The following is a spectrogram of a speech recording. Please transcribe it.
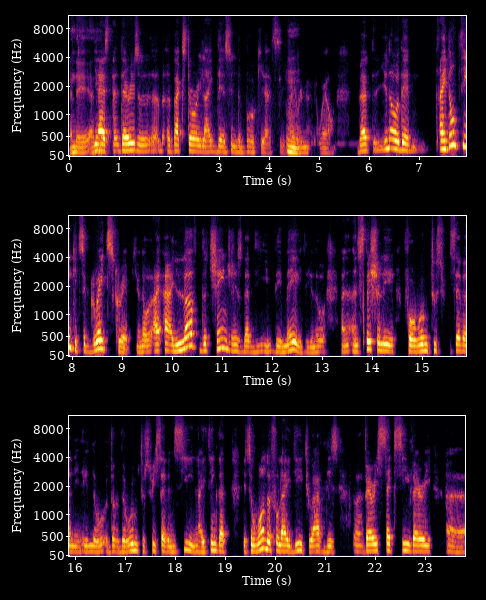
and they. And yes, th- there is a, a backstory like this in the book. Yes, if I Mm. remember well. But you know, the I don't think it's a great script. You know, I I love the changes that the, they made. You know, and, and especially for Room Two Three Seven in, in the, the the Room Two Three Seven scene. I think that it's a wonderful idea to have this uh, very sexy, very uh,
